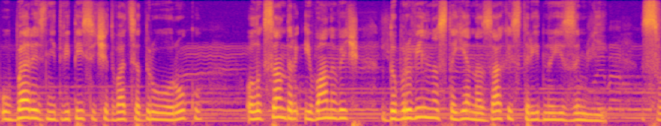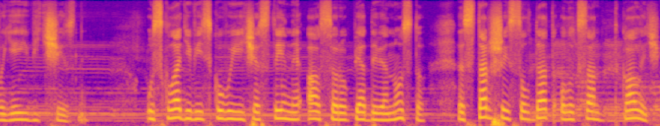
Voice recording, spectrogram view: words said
У березні 2022 року Олександр Іванович добровільно стає на захист рідної землі, своєї вітчизни. У складі військової частини А-4590 старший солдат Олександр Ткалич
